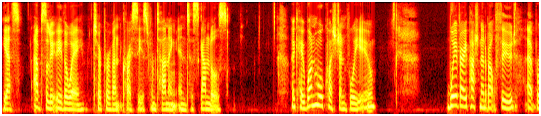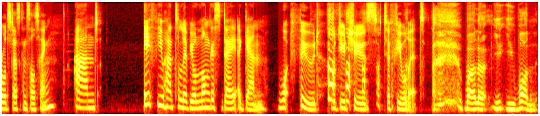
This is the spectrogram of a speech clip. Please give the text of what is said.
Yes, absolutely the way to prevent crises from turning into scandals. Okay, one more question for you. We're very passionate about food at Broadstairs Consulting. And if you had to live your longest day again, what food would you choose to fuel it? Well, look, you, you want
